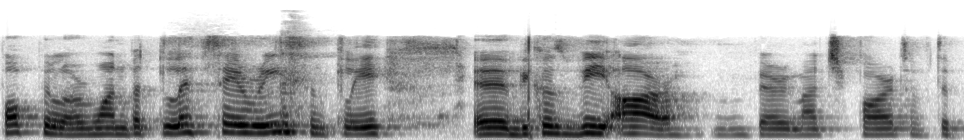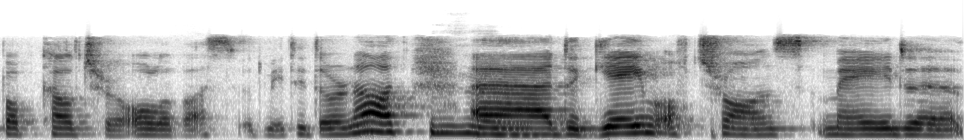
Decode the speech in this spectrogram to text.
popular one, but let's say recently, uh, because we are very much part of the pop culture, all of us, admit it or not, mm-hmm. uh, the Game of Thrones made uh,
